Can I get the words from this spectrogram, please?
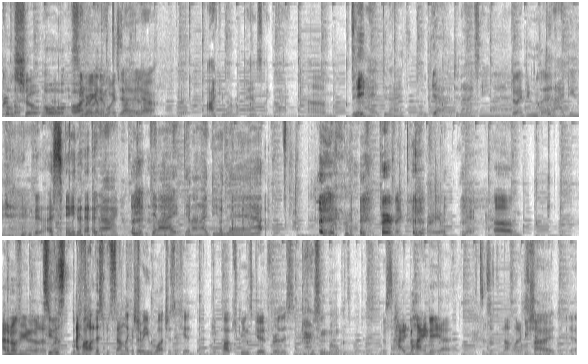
Urkel's Urkel. show. Yeah, Oh, you oh, I know I got the him. voice yeah, yeah, Yeah. yeah. I can wear my pants like that. Um, Did maybe, I? Did I? Yeah. Did I say that? did I do that? Did I do that? did I say that? Did I? Did I? Did I do that? Perfect. Hurry up. Okay. Um, I don't know if you're gonna know this. See, one. this- I pop- thought this would sound like a show you would watch as a kid, but The pop screen's good for this embarrassing moments. Just just hide behind it. Yeah, just does not want to be shown. hide. Yeah.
